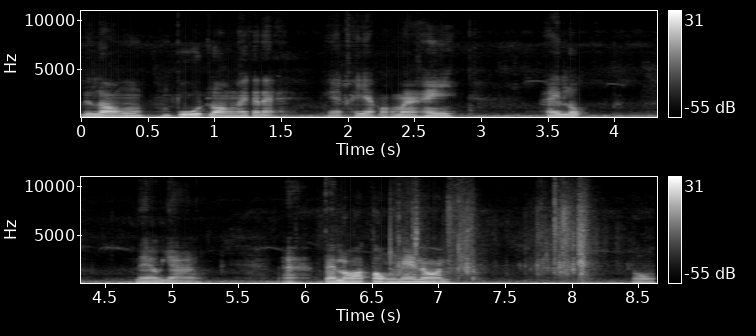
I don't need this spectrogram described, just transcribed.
หรือลองบูทลองอะไรก็ได้แค่ขยับออกมาให้ให้หลบ แนวยางอะแต่ล้อตรงแน่นอน ตรง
